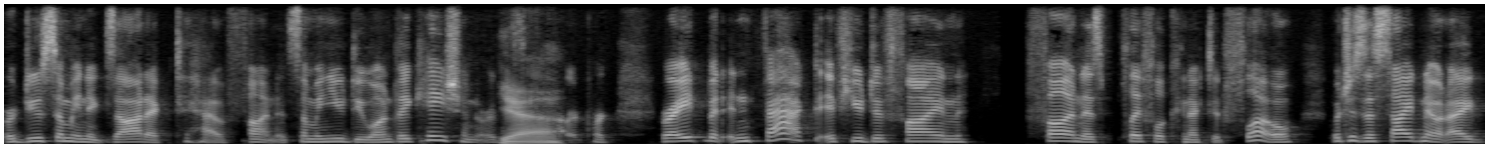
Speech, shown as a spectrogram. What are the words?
or do something exotic to have fun. It's something you do on vacation or the Yeah. park, right? But in fact, if you define fun as playful connected flow, which is a side note, I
